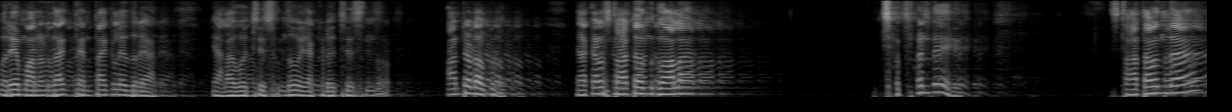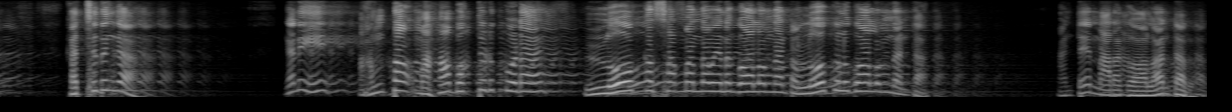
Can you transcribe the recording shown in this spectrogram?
ఒరే మనడు దాకా తింటాకలేదురా. ఎలాగొచ్చేసిందో ఎక్కడ వచ్చేసిందో అంటాడు అప్పుడు. ఎక్కడ స్టార్ట్ అయింది గోల? చెప్పండి. స్టార్ట్ అవుందా ఖచ్చితంగా. కానీ అంత మహాభక్తుడికి కూడా లోక సంబంధమైన గోల ఉందంట లోకుల గోల ఉందంట అంటే నరగోళ అంటారు.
